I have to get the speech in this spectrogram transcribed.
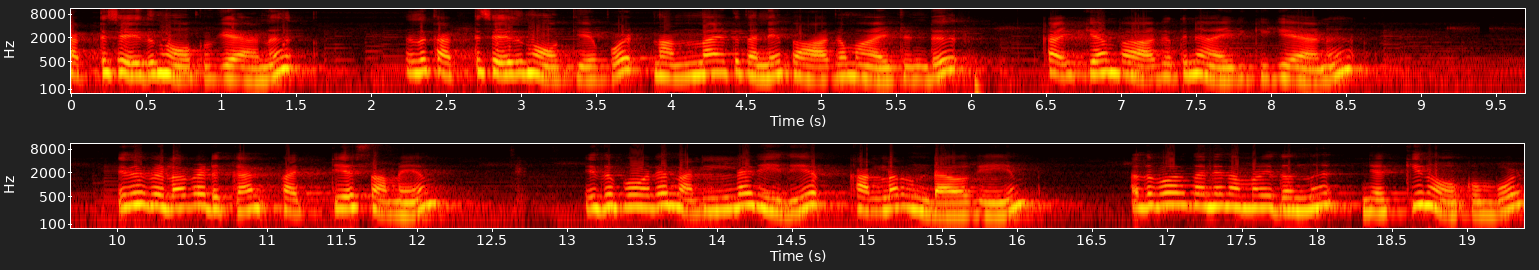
കട്ട് ചെയ്ത് നോക്കുകയാണ്. ഇത് കട്ട് ചെയ്ത് നോക്കിയപ്പോൾ നന്നായിട്ട് തന്നെ പാകമായിട്ടുണ്ട്. കഴിക്കാൻ പാകത്തിനായിരിക്കുകയാണ്. ഇത് വിളവെടുക്കാൻ പറ്റിയ സമയം ഇതുപോലെ നല്ല രീതിയിൽ കളർ ഉണ്ടാവുകയും അതുപോലെ തന്നെ നമ്മൾ ഇതൊന്ന് ഞെക്കി നോക്കുമ്പോൾ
